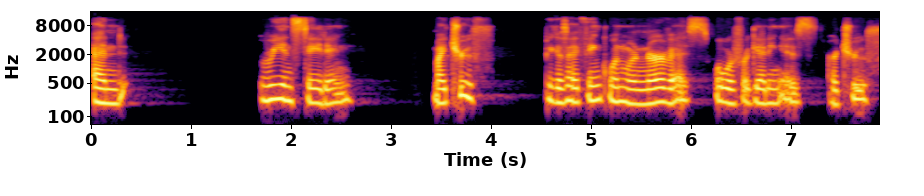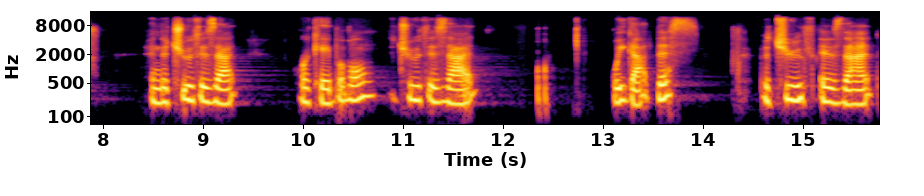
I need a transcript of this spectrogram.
and reinstating my truth. Because I think when we're nervous, what we're forgetting is our truth. And the truth is that we're capable. The truth is that we got this. The truth is that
